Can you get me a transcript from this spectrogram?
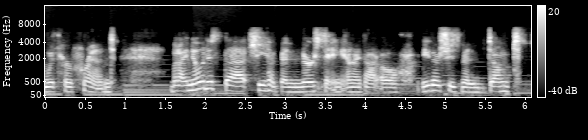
with her friend. But I noticed that she had been nursing, and I thought, oh, either she's been dumped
